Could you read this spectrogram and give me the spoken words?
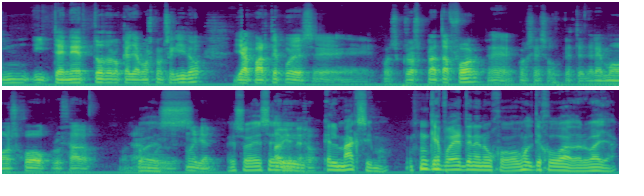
y- y tener todo lo que hayamos conseguido. Y aparte, pues, eh, pues cross-platform, eh, pues eso, que tendremos juego cruzado. Muy- Pues muy bien. Eso es bien eso. el máximo que puede tener un juego multijugador, vaya.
